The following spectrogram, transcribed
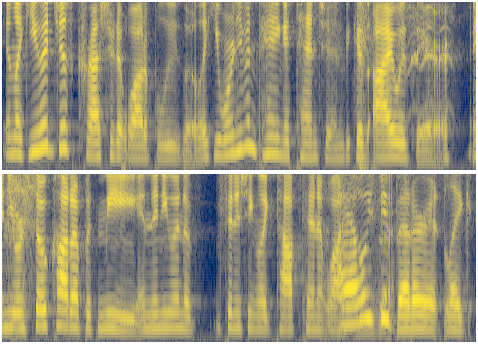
And like you had just crushed it at Wodapalooza. Like you weren't even paying attention because I was there and you were so caught up with me and then you end up finishing like top 10 at Wodapalooza. I always do better at like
